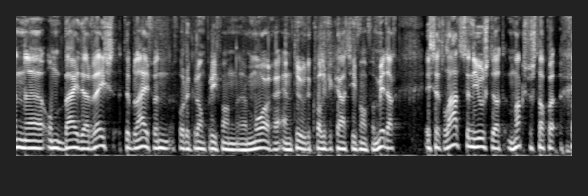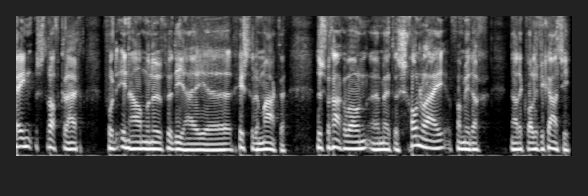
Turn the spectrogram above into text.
En eh, om bij de race te blijven voor de Grand Prix van eh, morgen... en natuurlijk de kwalificatie van vanmiddag... is het laatste nieuws dat Max Verstappen geen straf krijgt... voor de inhaalmanoeuvre die hij eh, gisteren maakte. Dus we gaan gewoon met de schone lei vanmiddag naar de kwalificatie.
